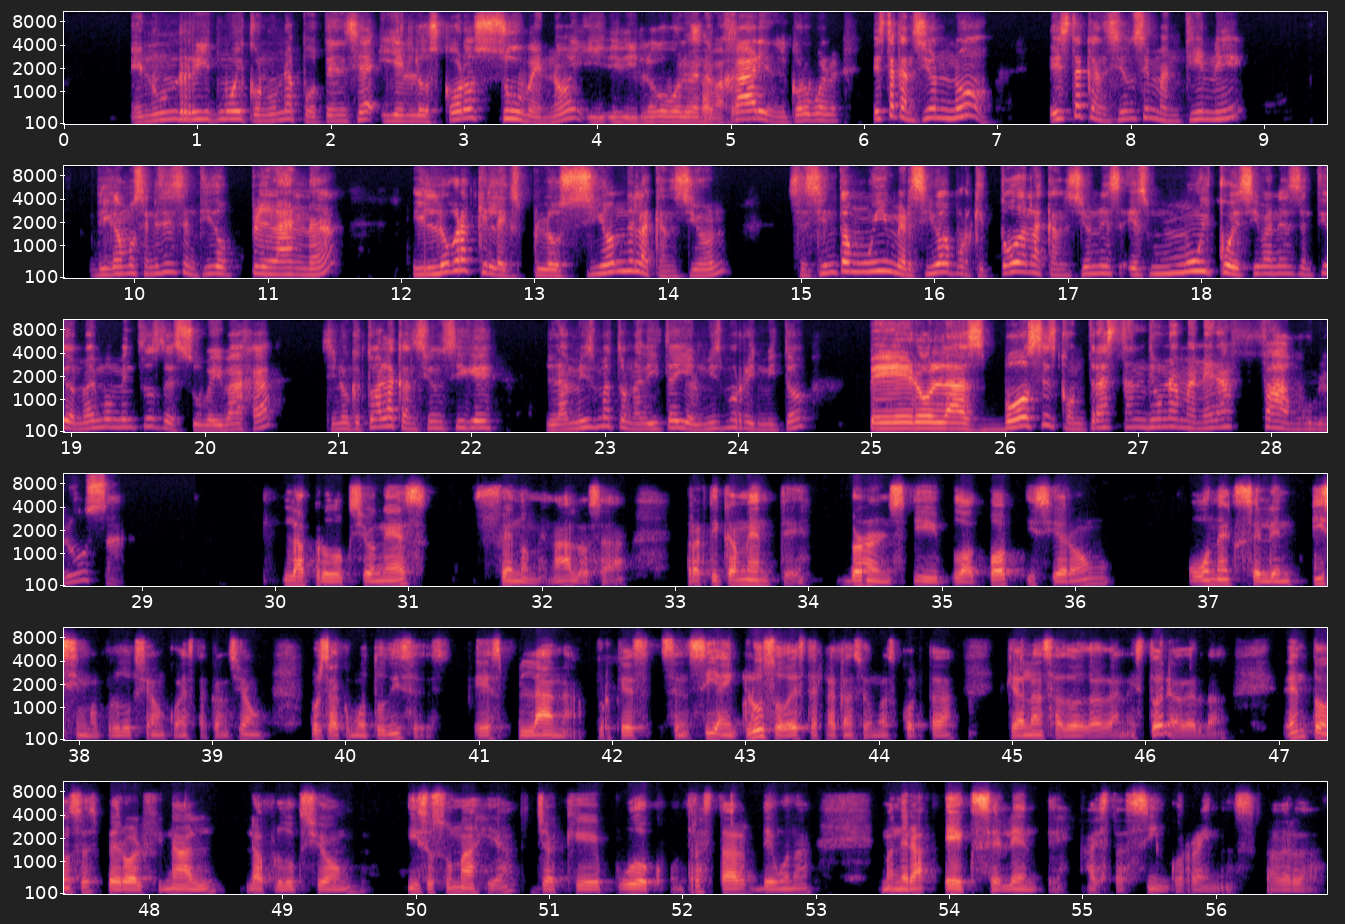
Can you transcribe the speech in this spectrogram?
en un ritmo y con una potencia y en los coros suben, ¿no? Y, luego vuelven a bajar y en el coro vuelven. Esta canción no. Esta canción se mantiene, digamos, en ese sentido plana y logra que la explosión de la canción se sienta muy inmersiva porque toda la canción es, es muy cohesiva en ese sentido. No hay momentos de sube y baja, sino que toda la canción sigue la misma tonadita y el mismo ritmito pero las voces contrastan de una manera fabulosa. La producción es fenomenal, o sea, prácticamente Burns y Blood Pop hicieron una excelentísima producción con esta canción. O sea, como tú dices, es plana, porque es sencilla. Incluso esta es la canción más corta que ha lanzado Gaga en la historia, ¿verdad? Entonces, pero al final la producción hizo su magia, ya que pudo contrastar de una manera excelente a estas cinco reinas, la verdad.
